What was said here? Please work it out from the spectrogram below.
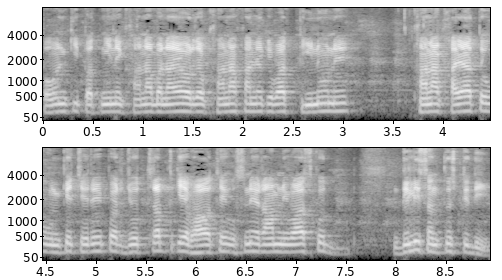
पवन की पत्नी ने खाना बनाया और जब खाना खाने के बाद तीनों ने खाना खाया तो उनके चेहरे पर जो तृप्त के भाव थे, उसने रामनिवास को दिली संतुष्टि दी।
